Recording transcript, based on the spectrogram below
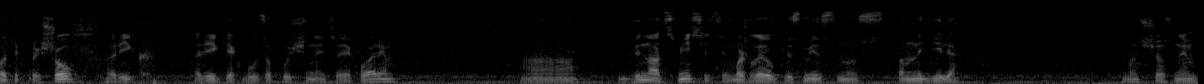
От і пройшов рік. Рік, як був запущений цей акваріум. 12 місяців, можливо, плюс-мінус там неділя. Ну, що з ним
